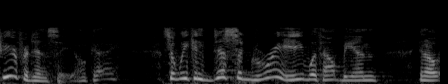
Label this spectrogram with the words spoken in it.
cheer for Tennessee, okay? So we can disagree without being, you know,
